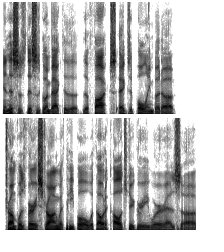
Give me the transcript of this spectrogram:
and this is this is going back to the the Fox exit polling, but uh, Trump was very strong with people without a college degree, whereas uh,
